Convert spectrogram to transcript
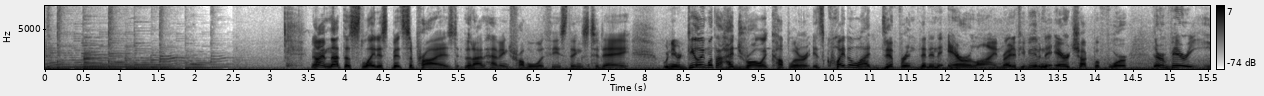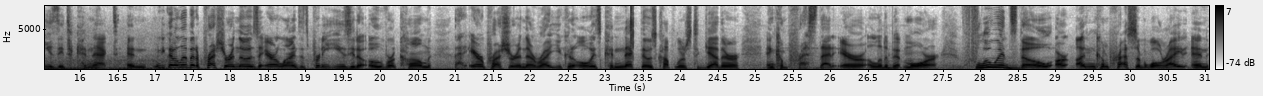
Now, I'm not the slightest bit surprised that I'm having trouble with these things today. When you're dealing with a hydraulic coupler, it's quite a lot different than an air line, right? If you've even an air chuck before, they're very easy to connect. And when you've got a little bit of pressure in those air lines, it's pretty easy to overcome that air pressure in there, right? You can always connect those couplers together and compress that air a little bit more. Fluids, though, are uncompressible, right? And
